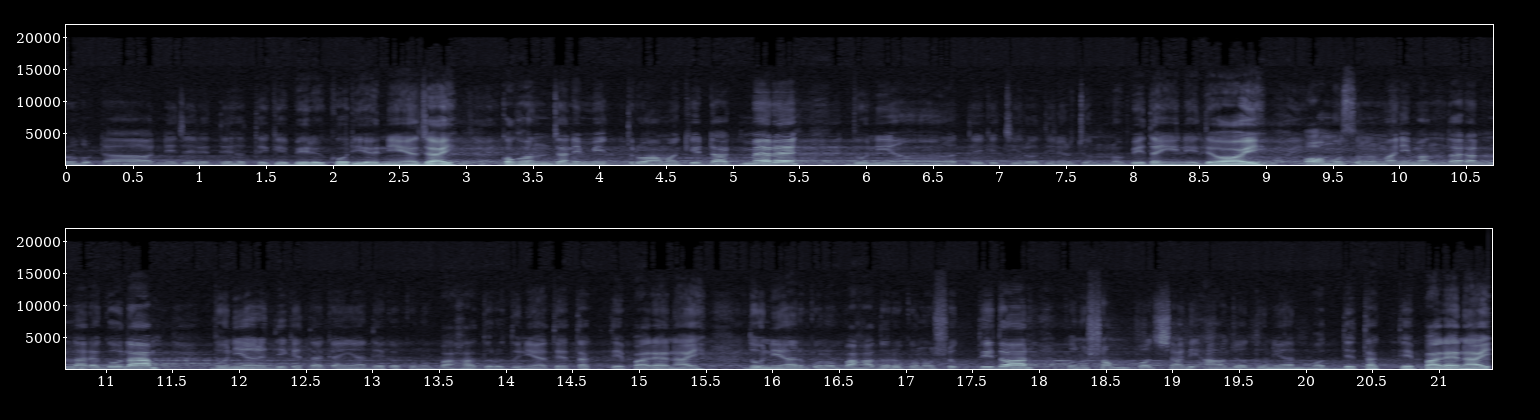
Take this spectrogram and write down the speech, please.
রুহটা নিজের দেহ থেকে বের করিয়ে নিয়ে যায়। কখন জানি মিত্র আমাকে ডাক মেরে দুনিয়া থেকে চিরদিনের জন্য বিদায় দেয় ও মুসলমান ইমানদার, আল্লাহর গোলাম, দুনিয়ার দিকে তাকাইয়া দেখো, কোনো বাহাদুর দুনিয়াতে থাকতে পারে নাই। দুনিয়ার কোনো বাহাদুর, কোনো শক্তিধর, কোনো সম্পদশালী আজও দুনিয়ার মধ্যে থাকতে পারে নাই।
